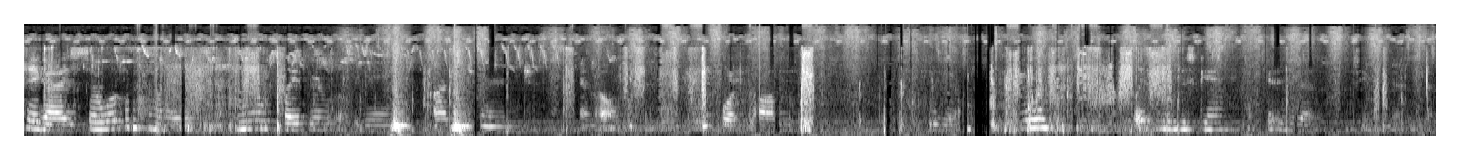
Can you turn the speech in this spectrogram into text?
Hey guys, so welcome to my new playthrough of the game Unturned. And oh, what, um, yeah. You what? Let's do this game. Let's get into that. Let's see if we get into that.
